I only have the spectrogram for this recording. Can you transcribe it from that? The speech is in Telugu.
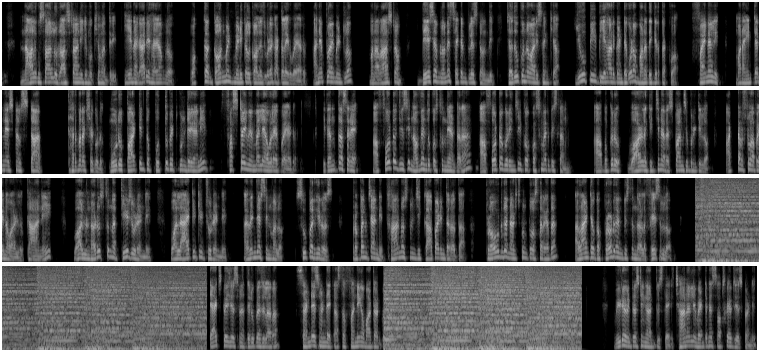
నాలుగు సార్లు రాష్ట్రానికి ముఖ్యమంత్రి. ఈయన గారి హయాంలో ఒక్క గవర్నమెంట్ మెడికల్ కాలేజ్ కూడా కట్టలేకపోయారు. అన్‌ఎంప్లాయ్‌మెంట్లో మన రాష్ట్రం దేశంలోనే సెకండ్ ప్లేస్లో ఉంది. చదువుకున్న వారి సంఖ్య యూపీ, బీహార్ కంటే కూడా మన దగ్గర తక్కువ. ఫైనల్లీ మన ఇంటర్నేషనల్ స్టార్ ధర్మరక్షకుడు మూడు పార్టీలతో పొత్తు పెట్టుకుంటే గాని ఫస్ట్ టైం ఎమ్మెల్యే అవ్వలేకపోయాడు. ఇదంతా సరే ఆ ఫోటో చూసి నవ్వెందుకొస్తుంది అంటారా? ఆ ఫోటో గురించి ఇంకో కొసమెరిపిస్తాను. ఆ ముగ్గురు వాళ్ళకిచ్చిన రెస్పాన్సిబిలిటీలో అట్టర్ ఫ్లాప్ అయిన వాళ్ళు. కానీ వాళ్ళు నడుస్తున్న తీరు చూడండి. వాళ్ళ యాటిట్యూడ్ చూడండి. 'అవెంజర్' సినిమాలో సూపర్ హీరోస్ ప్రపంచాన్ని థానోస్ నుంచి కాపాడిన తర్వాత ప్రౌడ్‌గా నడుచుకుంటూ వస్తారు కదా అలాంటి ఒక ప్రౌడ్ కనిపిస్తుంది వాళ్ళ ఫేసుల్లో. ట్యాక్స్ పే చేసిన తెలుగు ప్రజలారా సండే సండే కాస్త ఫన్నీగా మాట్లాడుకుందాం. వీడియో ఇంట్రెస్టింగ్‌గా అనిపిస్తే ఛానెల్‌ని వెంటనే సబ్స్క్రైబ్ చేసుకోండి.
